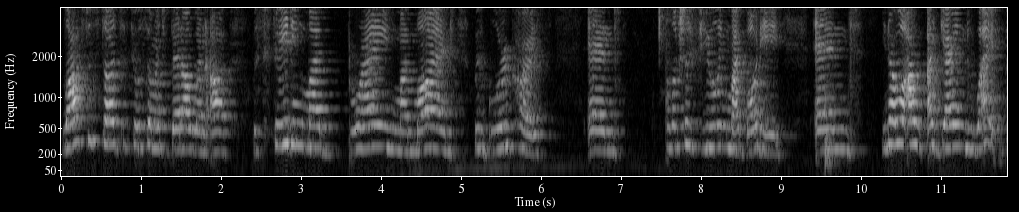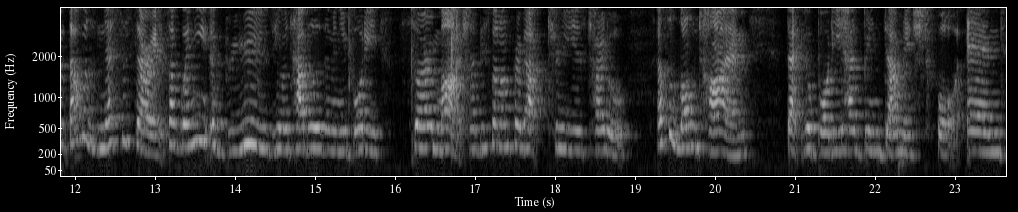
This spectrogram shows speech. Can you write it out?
life just started to feel so much better when I was feeding my brain, my mind with glucose, and I was actually fueling my body. And you know what, I, I gained weight, but that was necessary. It's like when you abuse your metabolism in your body so much, like this went on for about two years total, that's a long time that your body has been damaged for. And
